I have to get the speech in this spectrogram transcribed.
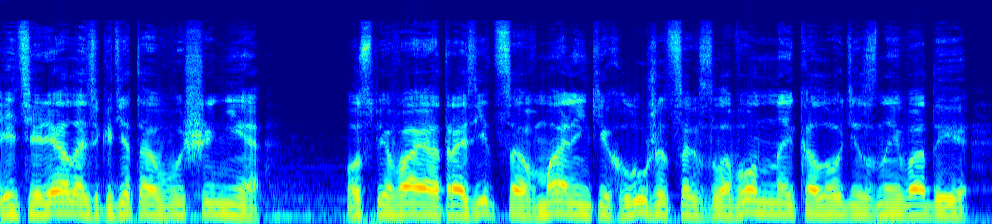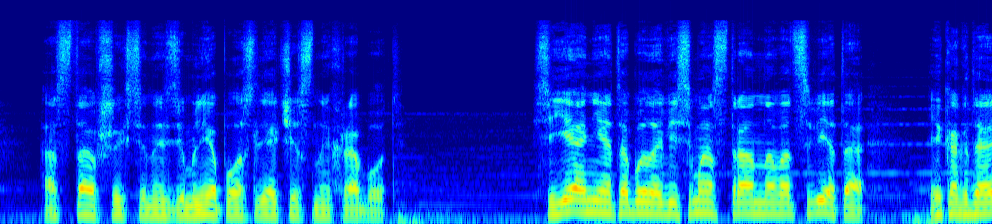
и терялось где-то в вышине, успевая отразиться в маленьких лужицах зловонной колодезной воды, оставшихся на земле после очистных работ. Сияние это было весьма странного цвета, и когда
